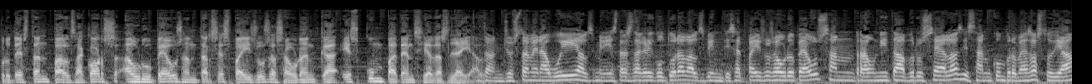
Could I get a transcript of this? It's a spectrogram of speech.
Protesten pels acords europeus amb tercers països, asseguren que és competència deslleial. Doncs justament avui els ministres d'Agricultura dels 27 països europeus s'han reunit a Brussel·les i s'han compromès a estudiar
